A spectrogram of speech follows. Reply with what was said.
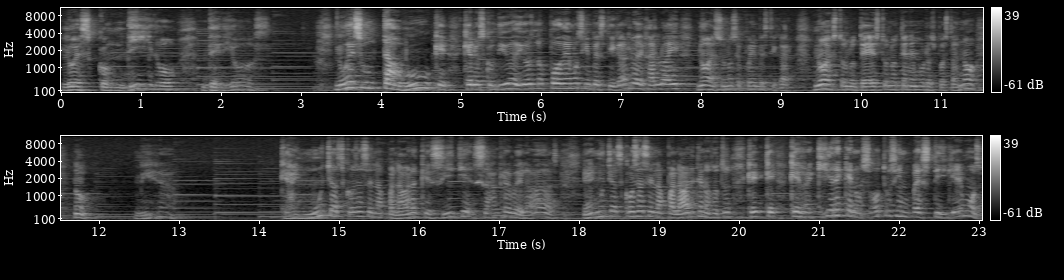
lo escondido de Dios. No es un tabú que, que, lo escondido de Dios no podemos investigarlo, dejarlo ahí. No, eso no se puede investigar. No, esto no, de esto no tenemos respuesta. No, no. Mira, que hay muchas cosas en la palabra que sí están reveladas. Y hay muchas cosas en la palabra que nosotros, que, que, que, requiere que nosotros investiguemos.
